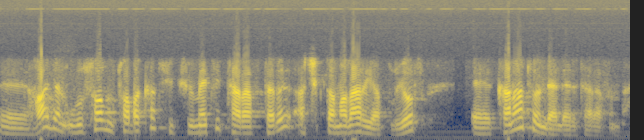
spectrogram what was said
e, halen ulusal mutabakat hükümeti taraftarı açıklamalar yapılıyor e, kanaat önderleri tarafından.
